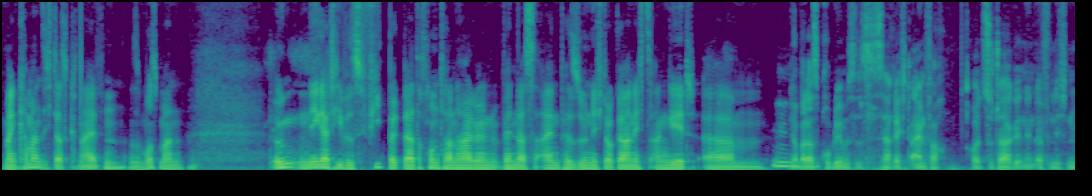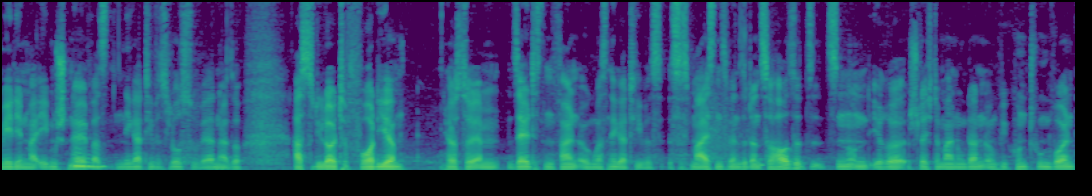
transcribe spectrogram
ich meine, kann man sich das kneifen? Also muss man irgendein negatives Feedback da drunter nageln, wenn das einen persönlich doch gar nichts angeht. Ähm, Ja, aber das Problem ist, es ist ja recht einfach, heutzutage in den öffentlichen Medien mal eben schnell Mhm. was Negatives loszuwerden. Also hast du die Leute vor dir, hörst du ja im seltensten Fall irgendwas Negatives. Es ist meistens, wenn sie dann zu Hause sitzen und ihre schlechte Meinung dann irgendwie kundtun wollen,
